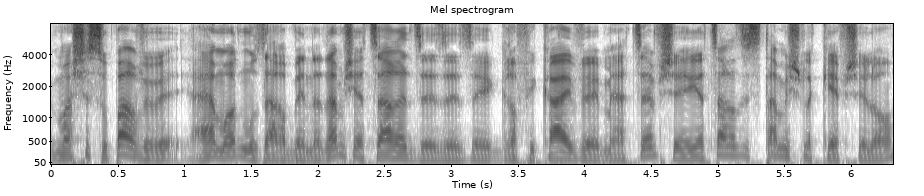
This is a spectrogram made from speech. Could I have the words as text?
מה שסופר, והיה מאוד מוזר, הבן אדם שיצר את זה, זה, זה גרפיקאי ומעצב שיצר את זה סתם בשביל הכיף שלו.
